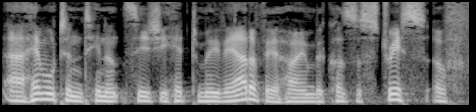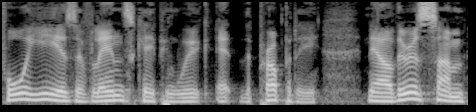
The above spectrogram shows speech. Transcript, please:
Uh, Hamilton tenant says she had to move out of her home because the stress of four years of landscaping work at the property. Now, there is some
